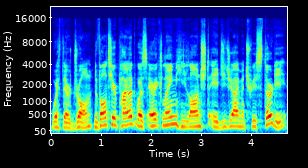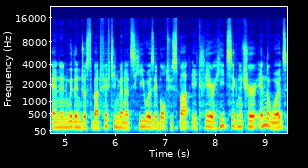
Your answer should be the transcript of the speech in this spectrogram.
with their drone. The volunteer pilot was Eric Lane. He launched a DJI Matrice 30 and then within just about 15 minutes, he was able to spot a clear heat signature in the woods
